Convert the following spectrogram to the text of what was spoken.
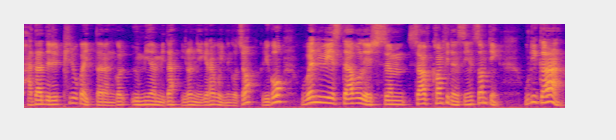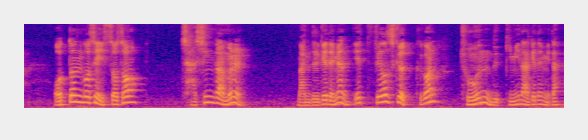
받아들일 필요가 있다는 걸 의미합니다. 이런 얘기를 하고 있는 거죠. 그리고 when we establish some self-confidence in something 우리가 어떤 것에 있어서 자신감을 만들게 되면 it feels good. 그건 좋은 느낌이 나게 됩니다.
